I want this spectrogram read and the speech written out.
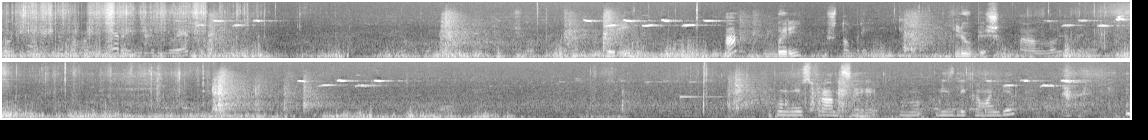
Очень люблю камамбер и люблю это. Бри. Бри. Что бри? Любишь. А, ну люблю. Помню, из Франции м, везли камамбер. И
